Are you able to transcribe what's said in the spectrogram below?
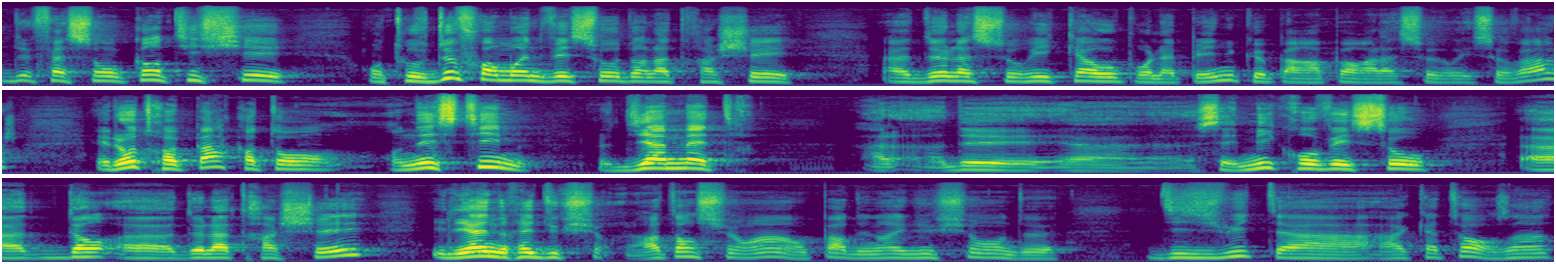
de façon quantifiée, on trouve deux fois moins de vaisseaux dans la trachée euh, de la souris KO pour la péine que par rapport à la souris sauvage. Et d'autre part, quand on, estime le diamètre euh, ces micro-vaisseaux de la trachée, il y a une réduction. Alors attention, hein, on part d'une réduction de 18 à, 14, hein.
